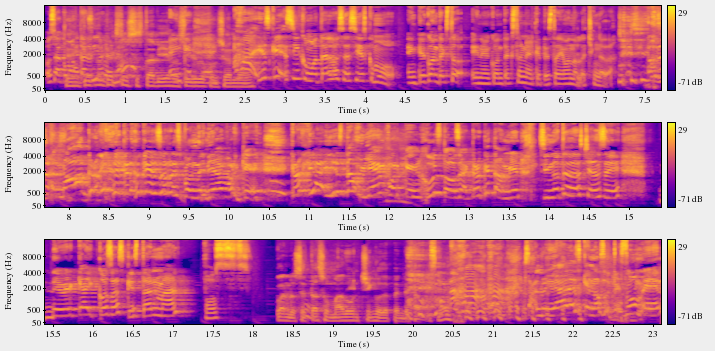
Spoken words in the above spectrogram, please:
O sea, como ¿En tal. qué ¿no? está bien o ¿En qué- sirve, funciona? Ajá, y es que sí, como tal, o sea, sí es como, ¿en qué contexto? En el contexto en el que te está llevando la chingada. o sea, no, creo que, creo que eso respondería porque creo que ahí está bien, porque justo, o sea, creo que también, si no te das chance de ver que hay cosas que están mal, pues, Cuando se te ha sumado un chingo de pendejadas, ¿no? o sea, lo ideal es que no se te sumen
